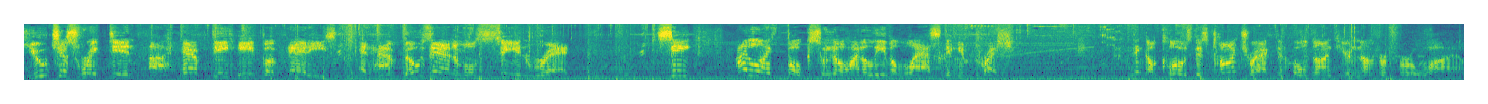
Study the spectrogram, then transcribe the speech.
You just raked in a hefty heap of eddies and have those animals seeing red. See, I like folks who know how to leave a lasting impression. I think I'll close this contract and hold on to your number for a while.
